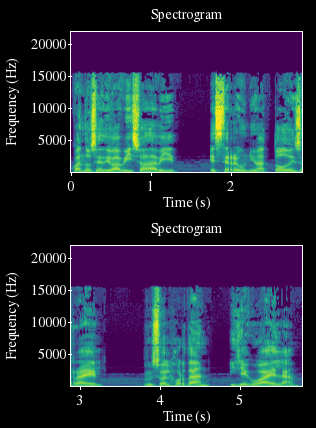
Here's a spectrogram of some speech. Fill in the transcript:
Cuando se dio aviso a David, éste reunió a todo Israel, cruzó el Jordán y llegó a Elam.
